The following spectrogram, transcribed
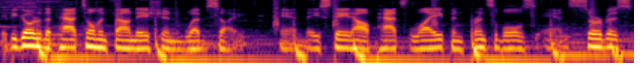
If you go to the Pat Tillman Foundation website and they state how Pat's life and principles and service,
